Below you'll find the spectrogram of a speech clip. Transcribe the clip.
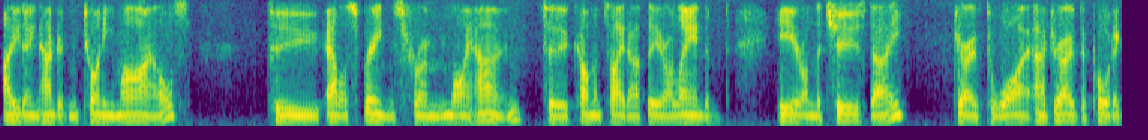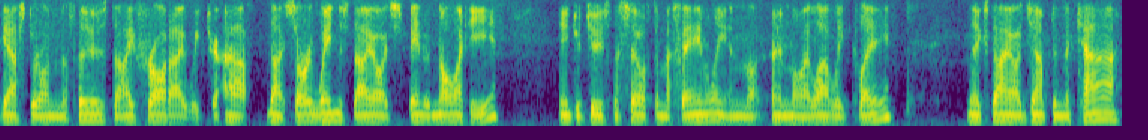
1820 miles to Alice Springs from my home to commentate up there. I landed here on the Tuesday drove to Wy- uh, drove to Port Augusta on the Thursday. Friday we dr- uh, no sorry Wednesday I spent a night here, introduced myself to my family and my, and my lovely Claire. Next day I jumped in the car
